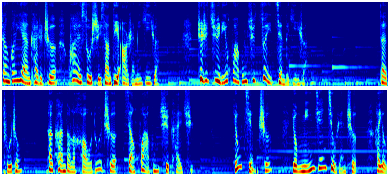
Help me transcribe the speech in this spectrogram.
上官燕开着车快速驶向第二人民医院，这是距离化工区最近的医院。在途中。他看到了好多车向化工区开去，有警车，有民间救援车，还有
